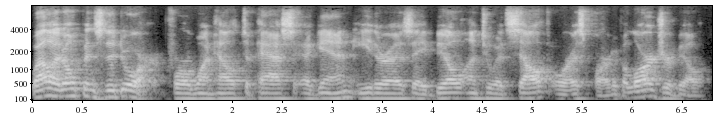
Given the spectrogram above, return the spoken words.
Well, it opens the door for One Health to pass again, either as a bill unto itself or as part of a larger bill.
